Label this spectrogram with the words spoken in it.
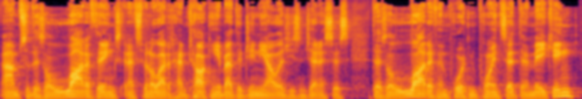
Um, so there's a lot of things, and I've spent a lot of time talking about the genealogies in Genesis. There's a lot of important points that they're making.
